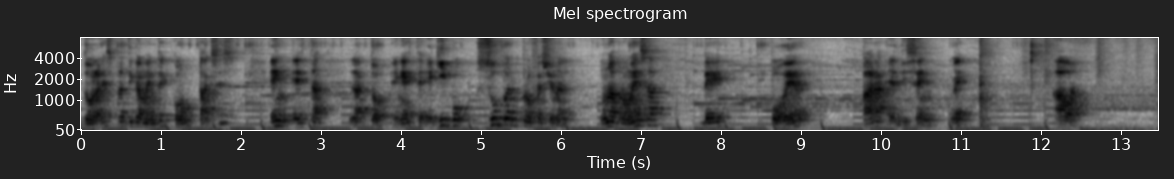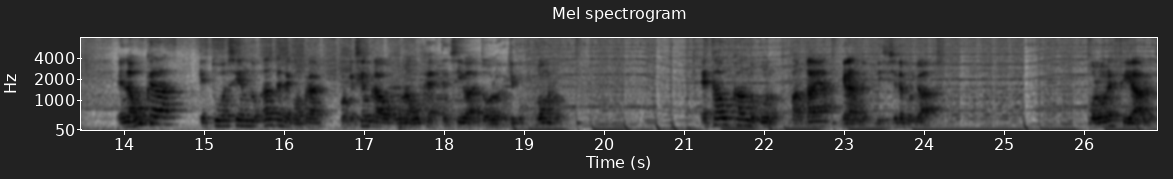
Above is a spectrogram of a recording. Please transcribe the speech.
dólares prácticamente con taxes en esta laptop, en este equipo súper profesional. Una promesa de poder para el diseño. Ahora, en la búsqueda que estuve haciendo antes de comprar, porque siempre hago una búsqueda extensiva de todos los equipos que compro, estaba buscando uno, pantalla grande, 17 pulgadas, colores fiables,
